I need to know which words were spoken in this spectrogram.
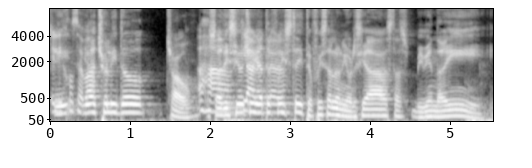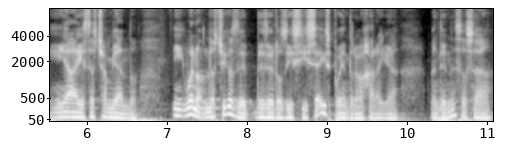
El hijo se va. Cholito, chao. o sea, 18 ya te fuiste y te fuiste a la universidad, estás viviendo ahí y ahí estás chambeando. Y bueno, los chicos desde los 16 pueden trabajar allá, ¿me entiendes? O sea...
